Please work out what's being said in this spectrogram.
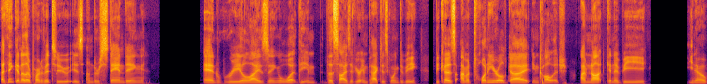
I think another part of it too is understanding and realizing what the im- the size of your impact is going to be because I'm a 20-year-old mm. guy in college. I'm not going to be you know,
